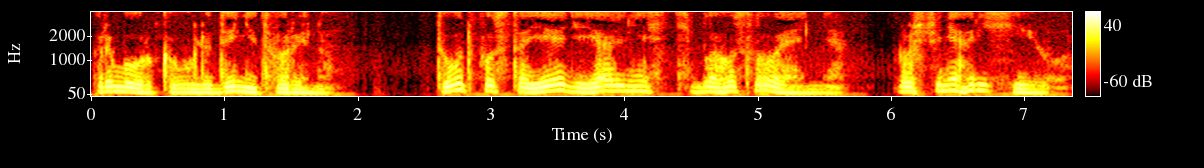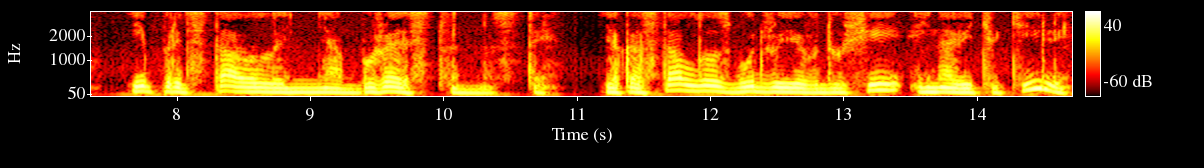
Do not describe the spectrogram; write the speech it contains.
приборкав у людині тварину, тут постає діяльність благословення, прощення гріхів і представлення божественності, яка стало збуджує в душі і навіть у тілі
